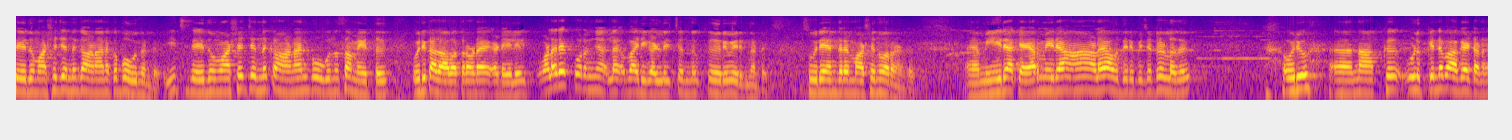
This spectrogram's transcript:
സേതുമാഷെ ചെന്ന് കാണാനൊക്കെ പോകുന്നുണ്ട്. ഈ സേതുമാഷെ ചെന്ന് കാണാൻ പോകുന്ന സമയത്ത് ഒരു കഥാപാത്രയുടെ ഇടയിൽ വളരെ കുറഞ്ഞ വരികളിൽ ചെന്ന് കയറി വരുന്നുണ്ട്. സുരേന്ദ്രൻ മാഷ് എന്ന് പറഞ്ഞിട്ട്. മീര കെ ആർ മീര ആ ആളെ അവതരിപ്പിച്ചിട്ടുള്ളത് ഒരു നാക്ക് ഉളുക്കിന്റെ ഭാഗമായിട്ടാണ്.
